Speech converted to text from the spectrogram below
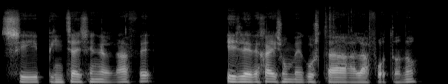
si pincháis en el enlace y le dejáis un me gusta a la foto, ¿no?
